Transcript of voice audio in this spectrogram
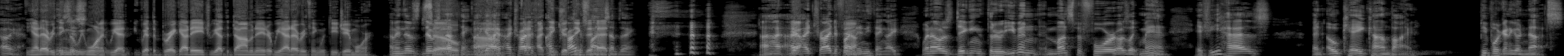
Oh yeah, he had everything that we wanted. We had we had the breakout age, we had the dominator, we had everything with DJ Moore. I mean, there was there was so, nothing. Like, I, I, um, tried. To, I, I think I tried to find ahead. something. I, yeah. I, tried to find yeah. anything. Like when I was digging through, even months before, I was like, man, if he has an okay combine, people are going to go nuts.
